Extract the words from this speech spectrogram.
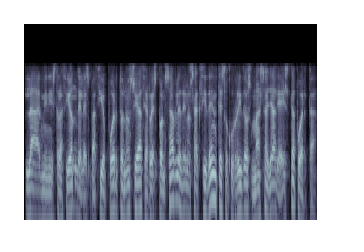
La administración del espacio puerto no se hace responsable de los accidentes ocurridos más allá de esta puerta.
